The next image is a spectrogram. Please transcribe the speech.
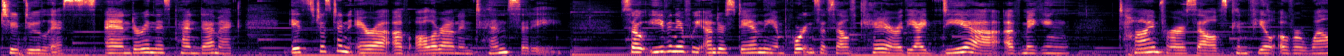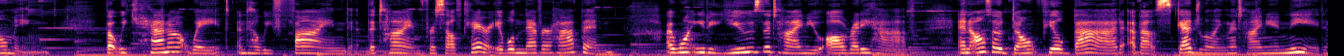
to do lists, and during this pandemic, it's just an era of all around intensity. So, even if we understand the importance of self care, the idea of making time for ourselves can feel overwhelming. But we cannot wait until we find the time for self care. It will never happen. I want you to use the time you already have. And also, don't feel bad about scheduling the time you need.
